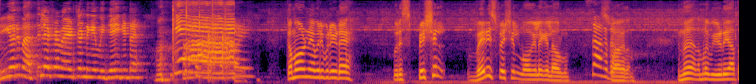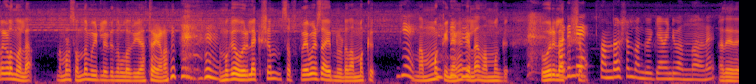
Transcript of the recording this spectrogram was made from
നീ ഒരു പത്ത് ലക്ഷം മേടിച്ചിട്ടുണ്ടെങ്കിൽ വിജയിക്കട്ടെ. കമോൺ എവരിബഡിയുടെ ഒരു സ്പെഷ്യൽ വെരി സ്പെഷ്യൽ വ്ലോഗിലേക്ക് എല്ലാവർക്കും സ്വാഗതം. ഇന്ന് നമ്മൾ വീട് യാത്രകളൊന്നുമല്ല. നമ്മുടെ സ്വന്തം വീട്ടിലേക്ക് എന്നുള്ള ഒരു യാത്രയാണ്. നമുക്ക് ഒരു ലക്ഷം സബ്സ്ക്രൈബേഴ്സ് ആയിട്ടുണ്ട് നമുക്ക്. നമുക്ക് ഞങ്ങൾക്കല്ല നമുക്ക്. ഒരു ലക്ഷം. സന്തോഷം പങ്കുവെക്കാൻ വേണ്ടി വന്നതാണ്. അതെ അതെ.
